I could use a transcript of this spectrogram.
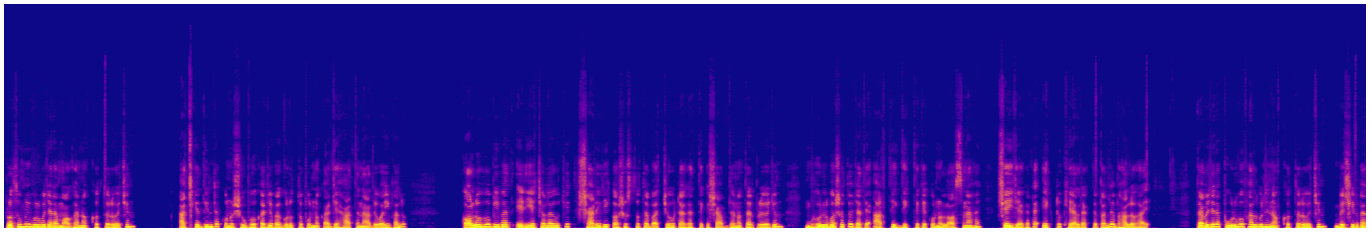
প্রথমেই বলব যারা মঘা নক্ষত্র রয়েছেন, আজকের দিনটা কোনো শুভ কাজে বা গুরুত্বপূর্ণ কাজে হাত না দেওয়াই ভালো। কলহ বিবাদ এড়িয়ে চলা উচিত। শারীরিক অসুস্থতা বা চোট আঘাত থেকে সাবধানতার প্রয়োজন। ভুলবশত যাতে আর্থিক দিক থেকে কোনো লস না হয়, সেই জায়গাটা একটু খেয়াল রাখতে পারলে ভালো হয়। তবে যারা পূর্ব ফাল্গুনী নক্ষত্র রয়েছেন, বেশিরভাগ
